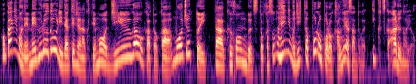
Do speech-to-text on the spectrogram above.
他にもね、目黒通りだけじゃなくても、自由が丘とか、もうちょっと行った九本仏とか、その辺にも実はポロポロ家具屋さんとかいくつかあるのよ。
